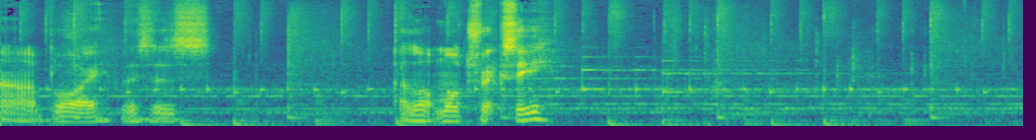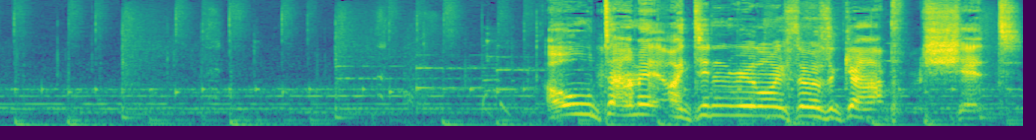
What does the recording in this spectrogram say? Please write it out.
Oh boy, this is a lot more tricksy. Oh, damn it! I didn't realise there was a gap! Shit!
